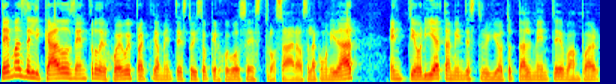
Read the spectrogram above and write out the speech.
temas delicados dentro del juego y prácticamente esto hizo que el juego se destrozara, o sea, la comunidad en teoría también destruyó totalmente Vampire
